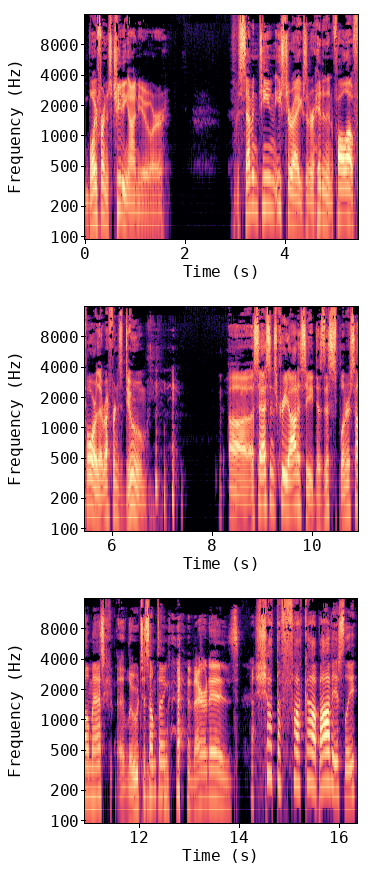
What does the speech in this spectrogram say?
boyfriend is cheating on you, or seventeen Easter eggs that are hidden in Fallout Four that reference Doom. Uh, Assassin's Creed Odyssey. Does this Splinter Cell mask allude to something? there it is. Shut the fuck up. Obviously,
